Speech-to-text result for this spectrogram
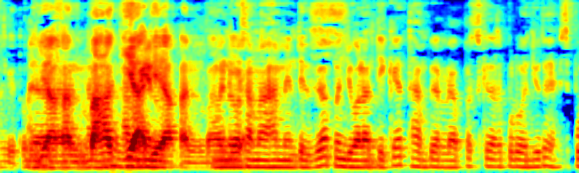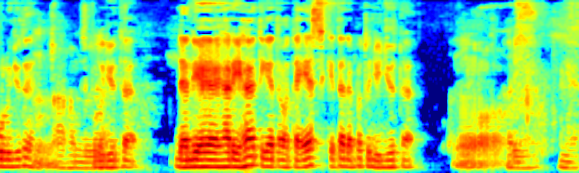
gitu. Dia akan bahagia Amin- dia akan dua bahagia sama Hamin tiga penjualan tiket hampir dapat sekitar puluhan juta ya? 10 juta ya? Hmm, 10 alhamdulillah juta. Dan di hari H tiket OTS kita dapat 7 juta. Oh, hari Iya.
